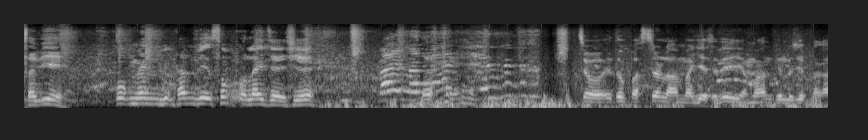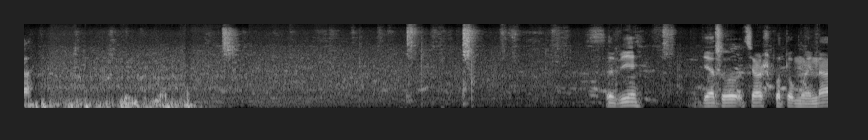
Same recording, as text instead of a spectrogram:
চাবি কক মেন খান বি চব ওলাই যাইছে চ এইটো পাঁচটাৰ লাভ মাগি আছে দেই আমাৰ ফেলোশ্বিপ লগা চাবি এতিয়াতো চাৰ্জ খতম হয় না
